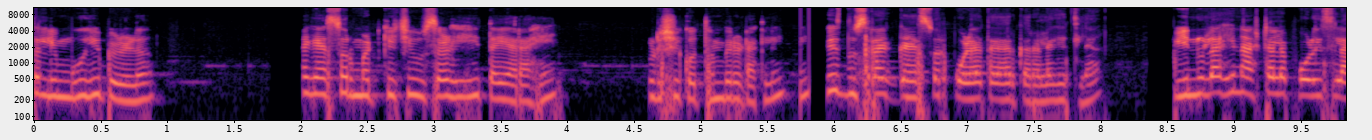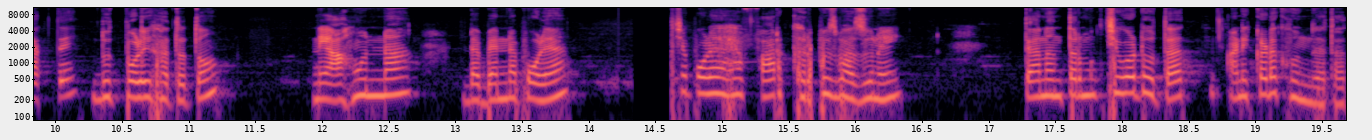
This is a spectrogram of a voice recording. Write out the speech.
तर लिंबूही पिळलं. त्या गॅसवर मटकीची उसळ ही तयार आहे. थोडीशी कोथिंबीर टाकली. तेच दुसऱ्या गॅसवर पोळ्या तयार करायला घेतल्या. पिनूलाही नाश्त्याला पोळीच लागते. दूध पोळी खातो तो. आणि आहोंना डब्यांना पोळ्या. त्याच्या पोळ्या ह्या फार खरपूस भाजू नये. त्यानंतर मग चिवट होतात आणि कडक होऊन जातात.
